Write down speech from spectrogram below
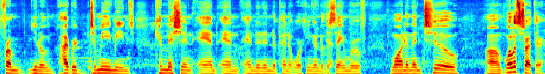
from you know hybrid to me means commission and and and an independent working under the Yeah. same roof. One and then two. Um, well, let's start there.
